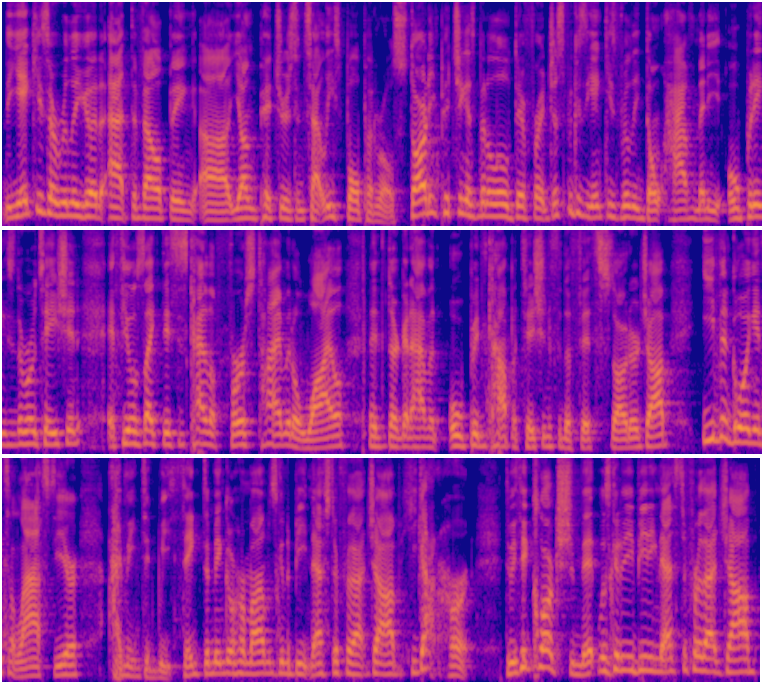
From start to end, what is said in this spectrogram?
the Yankees are really good at developing uh, young pitchers into at least bullpen roles. Starting pitching has been a little different just because the Yankees really don't have many openings in the rotation. It feels like this is kind of the first time in a while that they're going to have an open competition for the fifth starter job. Even going into last year, I mean, did we think Domingo Germán was going to beat Nestor for that job? He got hurt. Do we think Clarke Schmidt was going to be beating Nestor for that job?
